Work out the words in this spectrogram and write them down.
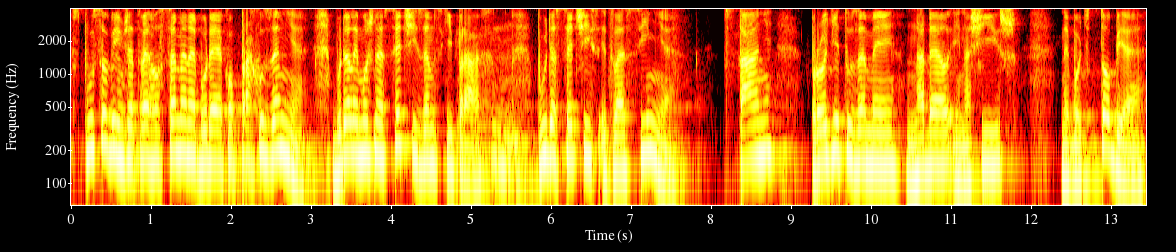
Způsobím, že tvého semene bude jako prachu země. Bude-li možné sečí zemský prach, bude sečíst i tvé símě. Vstaň, projdi tu zemi nadél i na šíř, neboť tobě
